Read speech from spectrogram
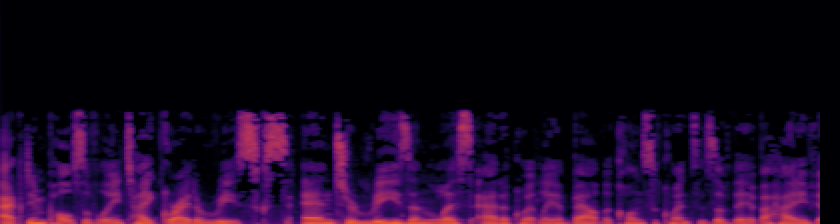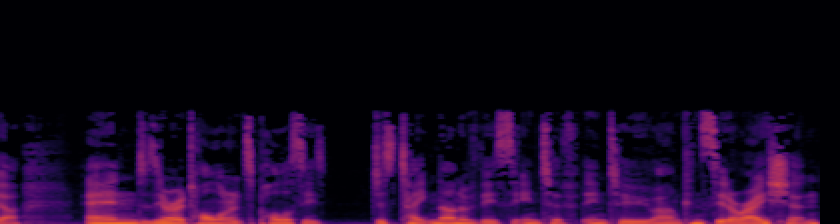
act impulsively, take greater risks, and to reason less adequately about the consequences of their behaviour. And zero tolerance policies just take none of this into into um, consideration.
